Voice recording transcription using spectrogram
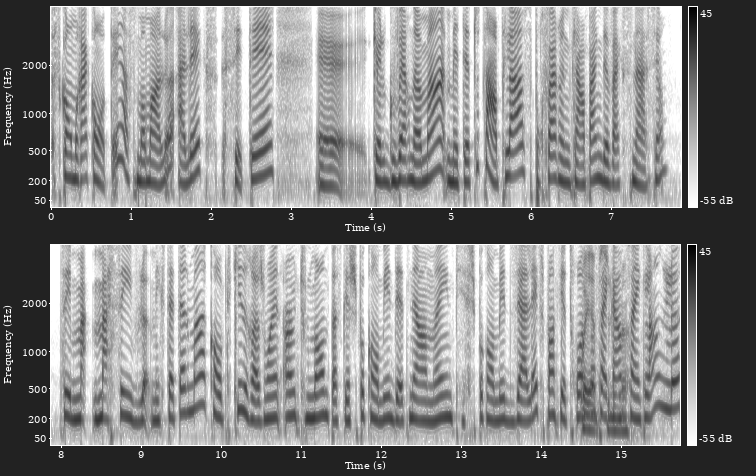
ce qu'on me racontait à ce moment-là, Alex, c'était euh, que le gouvernement mettait tout en place pour faire une campagne de vaccination. massive, là. mais c'était tellement compliqué de rejoindre, un, tout le monde, parce que je sais pas combien d'ethnies en Inde, puis je sais pas combien de dialectes, je pense qu'il y a 355 langues, là,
